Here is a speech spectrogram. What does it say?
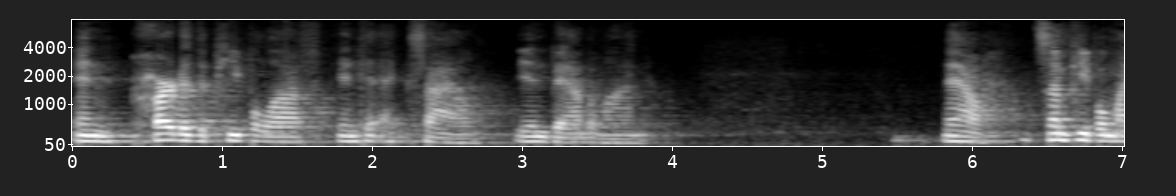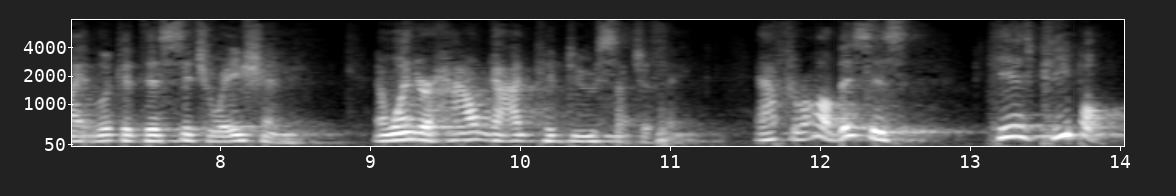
and carted the people off into exile in Babylon. Now, some people might look at this situation and wonder how God could do such a thing. After all, this is his people.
